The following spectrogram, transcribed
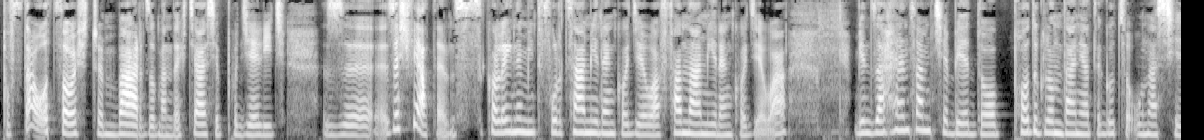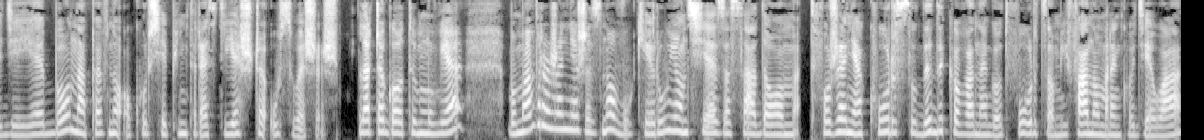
powstało coś, czym bardzo będę chciała się podzielić z, ze światem, z kolejnymi twórcami rękodzieła, fanami rękodzieła. Więc zachęcam Ciebie do podglądania tego, co u nas się dzieje, bo na pewno o kursie Pinterest jeszcze usłyszysz. Dlaczego o tym mówię? Bo mam wrażenie, że znowu kierując się zasadą tworzenia kursu dedykowanego twórcom i fanom rękodzieła,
